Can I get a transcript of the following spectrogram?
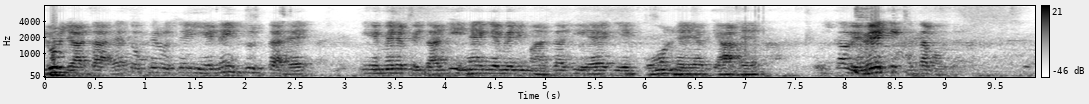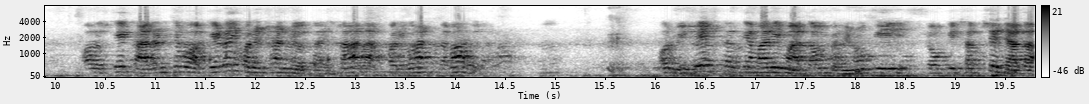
जुड़ जाता है तो फिर उसे ये नहीं सोचता है कि ये मेरे पिताजी हैं ये मेरी माता जी है, कि ये कौन है या क्या है। उसका विवेक ही खत्म हो जाता है। और उसके कारण से वो अकेला ही परेशान में होता है, सारा परिवार तबाह हो जाता है। और विशेष करके हमारी माताओं, बहनों की क्योंकि सबसे ज़्यादा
